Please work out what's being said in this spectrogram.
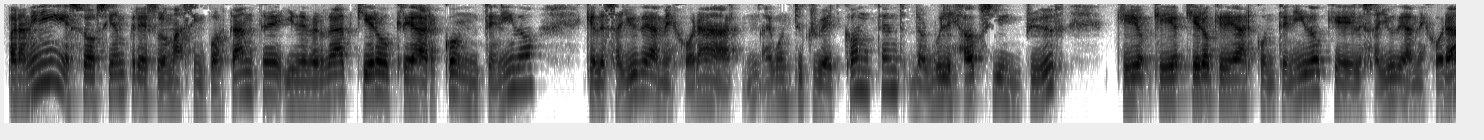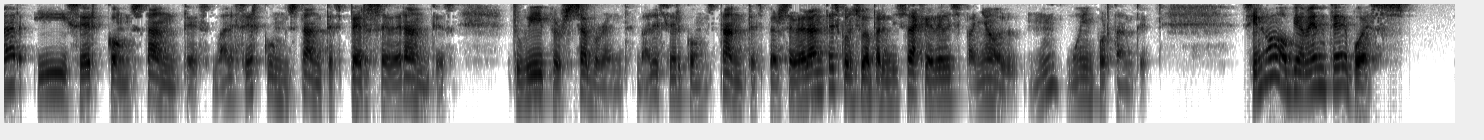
Para mí eso siempre es lo más importante y de verdad quiero crear contenido que les ayude a mejorar. ¿Mm? I want to create content that really helps you improve. Quiero, quiero, crear contenido que les ayude a mejorar y ser constantes, ¿vale? Ser constantes, perseverantes to be perseverant, ¿vale? Ser constantes, perseverantes con su aprendizaje del español, muy importante. Si no, obviamente, pues,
